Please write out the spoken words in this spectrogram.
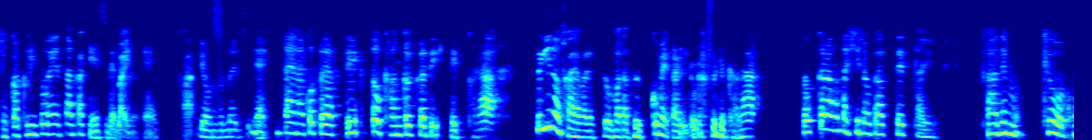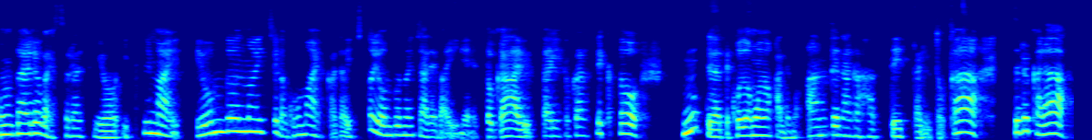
直角二等辺三角形にすればいいのね、とか、4分の1ね、みたいなことをやっていくと感覚ができていくから、次の会話でちょっとまたぶっ込めたりとかするから、そこからまた広がっていったり、あ、でも今日はこの材料が必要らしいよ。1枚、4分の1が5枚か、じゃあ1と4分の1あればいいね、とか言ったりとかしていくと、ん？ってなって子供の中でもアンテナが張っていったりとかするから、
